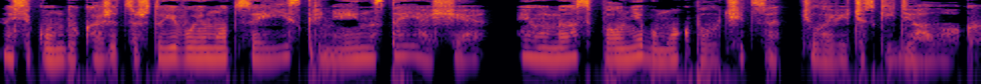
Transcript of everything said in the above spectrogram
На секунду кажется, что его эмоция искренняя и настоящая, и у нас вполне бы мог получиться человеческий диалог.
